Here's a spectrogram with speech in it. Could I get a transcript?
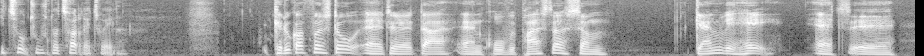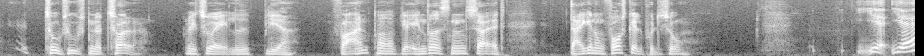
i 2012-ritualet. Kan du godt forstå, at øh, der er en gruppe præster, som gerne vil have, at øh, 2012-ritualet bliver forandret, bliver ændret sådan, så at der ikke er nogen forskel på de to? Ja, ja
